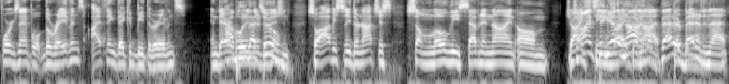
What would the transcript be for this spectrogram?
For example, the Ravens. I think they could beat the Ravens, and they're winning their too. division. So obviously, they're not just some lowly seven and nine um Giants, Giants team. yeah, they're not. They're They're better They're than better that. than that.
